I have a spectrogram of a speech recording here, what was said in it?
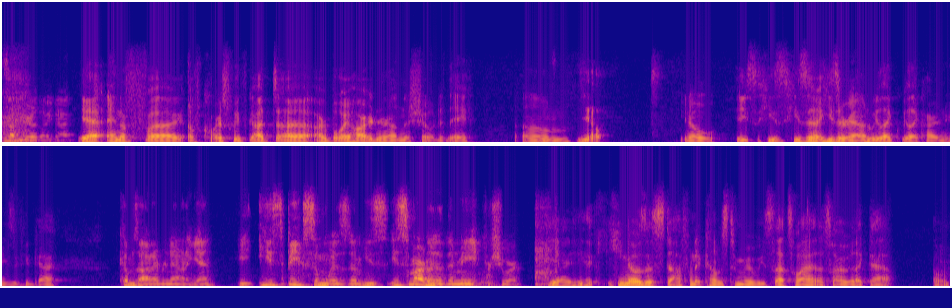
something weird like that. Yeah, and of uh, of course we've got uh, our boy Hardner on the show today. Um, Yep. you know, he's he's he's uh, he's around. We like we like Hardner. He's a good guy. comes on every now and again. He he speaks some wisdom. He's he's smarter than me for sure. Yeah, he he knows his stuff when it comes to movies. That's why that's why we like to have him.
